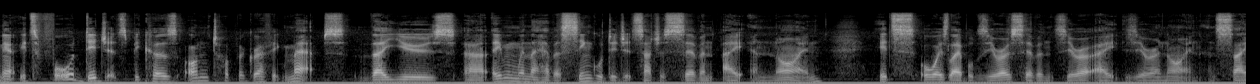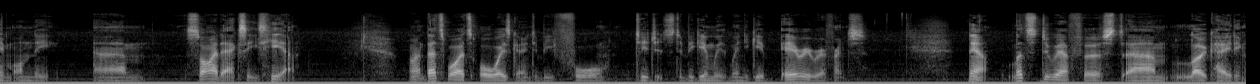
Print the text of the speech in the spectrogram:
Now it's four digits because on topographic maps they use, uh, even when they have a single digit such as 7, 8 and 9, it's always labeled 0, 7, 0, 8, 0, 9 and same on the um, side axes here. Right, that's why it's always going to be four digits to begin with when you give area reference. Now let's do our first um, locating.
